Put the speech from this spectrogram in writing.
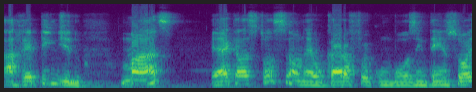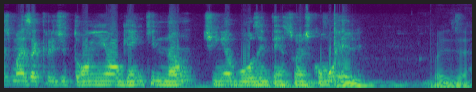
arrependido. Mas é aquela situação, né? O cara foi com boas intenções, mas acreditou em alguém que não tinha boas intenções como ele. Pois é.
